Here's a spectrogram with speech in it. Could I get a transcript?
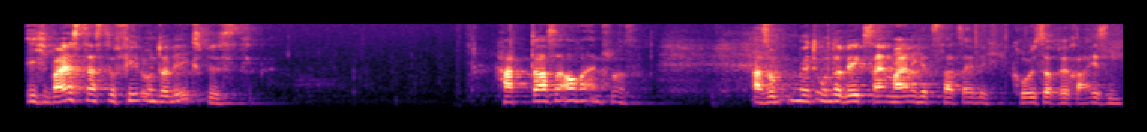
ich weiß, dass du viel unterwegs bist. Hat das auch Einfluss? Also mit unterwegs sein meine ich jetzt tatsächlich größere Reisen.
